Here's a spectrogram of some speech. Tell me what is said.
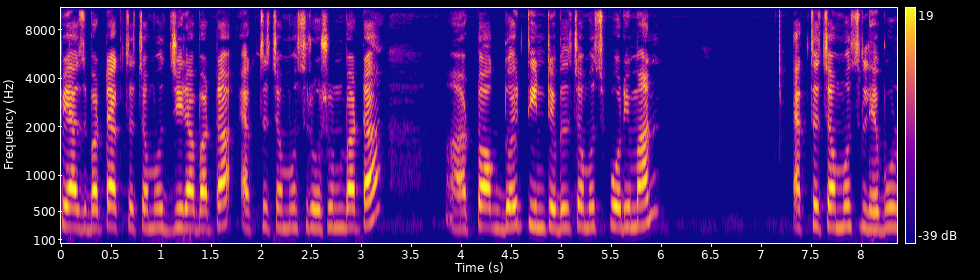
পেঁয়াজ বাটা, এক চা চামচ জিরা বাটা, এক চা চামচ রসুন বাটা টক দই, তিন টেবিল চামচ পরিমাণ, এক চা চামচ লেবুর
